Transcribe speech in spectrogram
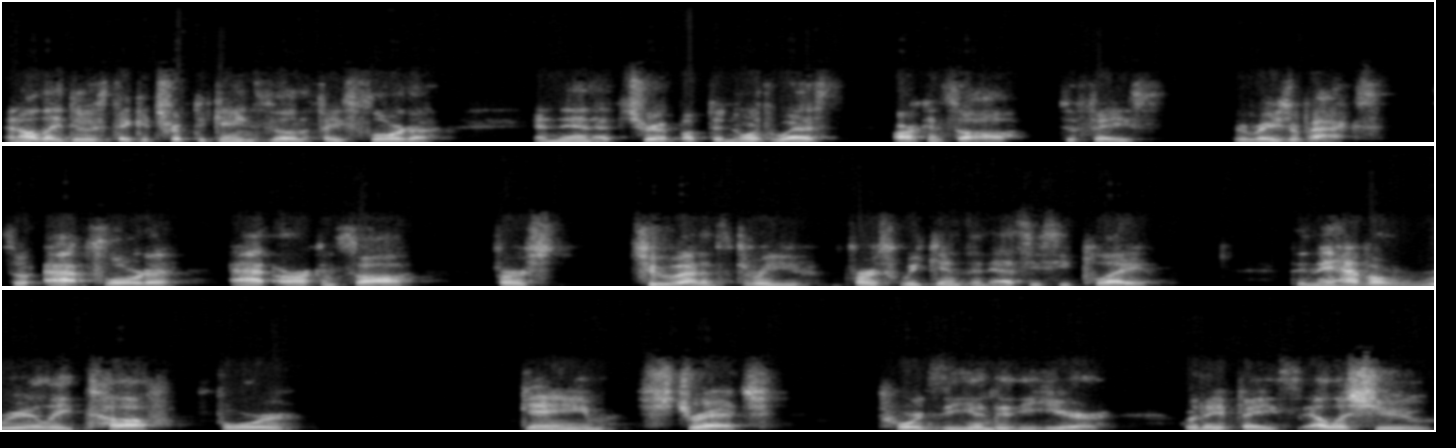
and all they do is take a trip to Gainesville to face Florida, and then a trip up to Northwest Arkansas to face the Razorbacks. So at Florida, at Arkansas, first two out of the three first weekends in SEC play. Then they have a really tough four game stretch towards the end of the year where they face LSU,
